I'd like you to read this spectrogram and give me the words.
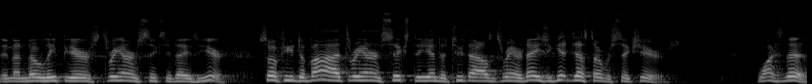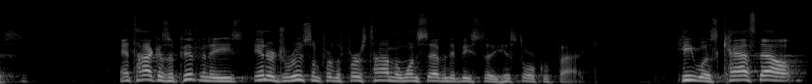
no leap years, 360 days a year. So if you divide 360 into 2,300 days, you get just over six years. Watch this. Antiochus Epiphanes entered Jerusalem for the first time in 170 BC, historical fact. He was cast out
